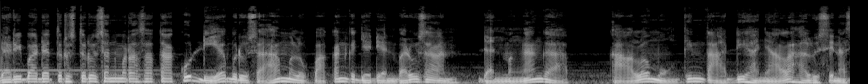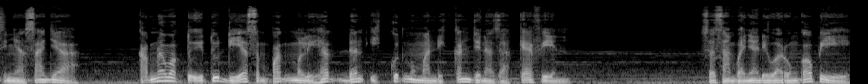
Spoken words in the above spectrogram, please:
daripada terus-terusan merasa takut, dia berusaha melupakan kejadian barusan dan menganggap kalau mungkin tadi hanyalah halusinasinya saja. Karena waktu itu dia sempat melihat dan ikut memandikan jenazah Kevin. Sesampainya di warung kopi,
